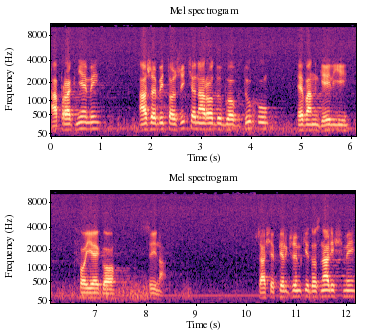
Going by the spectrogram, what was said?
A pragniemy, ażeby to życie narodu było w duchu Ewangelii Twojego Syna. W czasie pielgrzymki doznaliśmy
